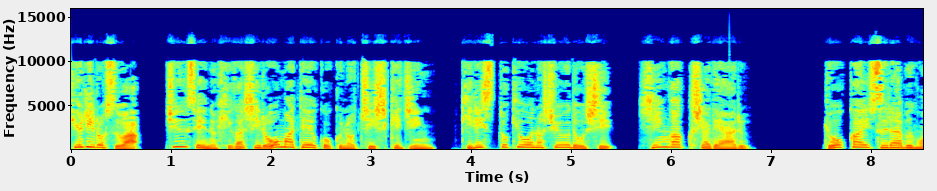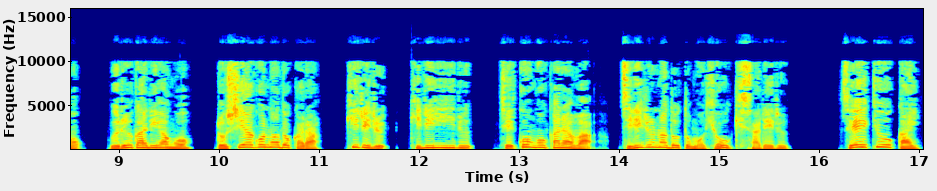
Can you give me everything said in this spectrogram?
キュリロスは中世の東ローマ帝国の知識人、キリスト教の修道士、神学者である。教会スラブ語、ブルガリア語、ロシア語などから、キリル、キリール、チェコ語からは、チリルなどとも表記される。聖教会、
